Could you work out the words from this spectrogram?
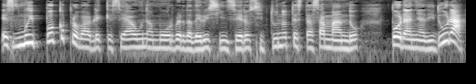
Es muy poco probable que sea un amor verdadero y sincero si tú no te estás amando por añadidura.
